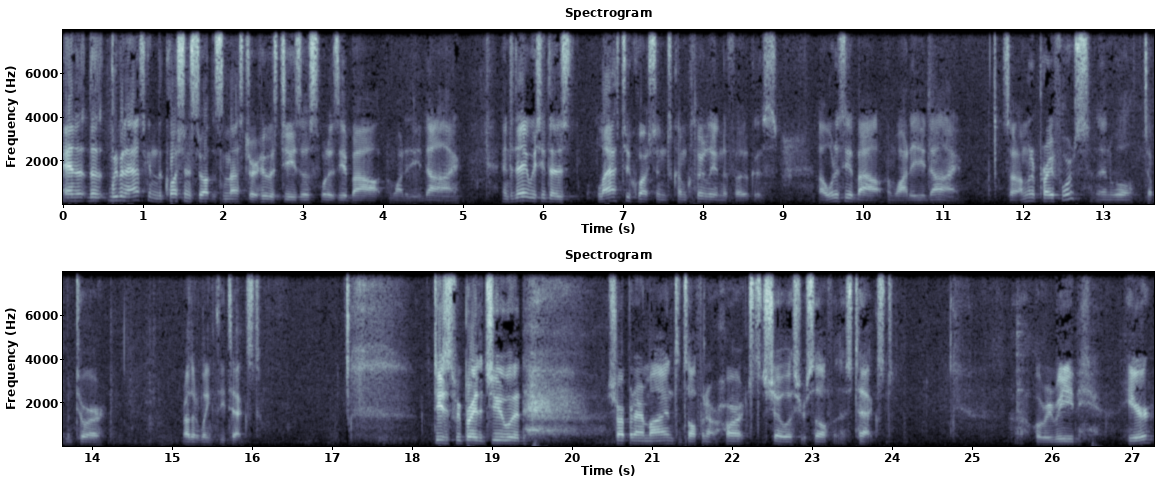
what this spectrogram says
And the, we've been asking the questions throughout the semester who is Jesus? What is he about? And why did he die? And today we see those last two questions come clearly into focus. Uh, what is he about and why did he die? So I'm going to pray for us, and then we'll jump into our rather lengthy text. Jesus, we pray that you would sharpen our minds and soften our hearts to show us yourself in this text. What we read here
